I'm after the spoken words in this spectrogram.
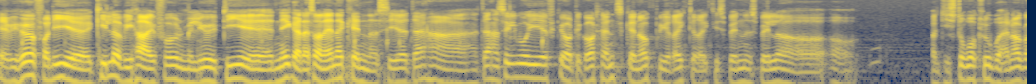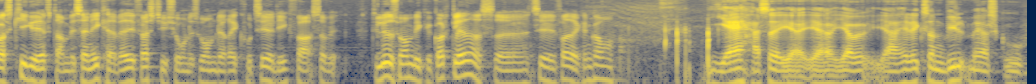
Ja, vi hører fra de uh, kilder, vi har i fodboldmiljøet, de uh, nikker der sådan anerkendende og siger, at der har, der har Silkeborg IF gjort det godt. Han skal nok blive rigtig, rigtig spændende spiller, og, og, og de store klubber har nok også kigget efter ham, hvis han ikke havde været i første division, som om det rekrutterer de ikke fra. Så det lyder som om, vi kan godt glæde os øh, til Frederik, han kommer. Ja, altså jeg, jeg, jeg, jeg er heller ikke sådan vild med at skulle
